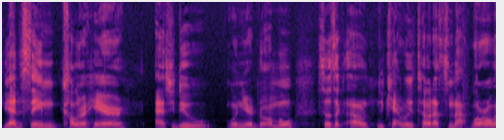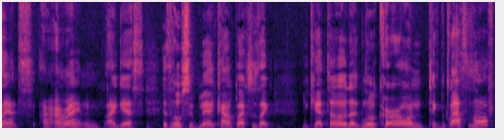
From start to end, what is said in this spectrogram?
You had the same color hair as you do when you're normal. So it's like, oh, you can't really tell that's not Laurel Lance. All right, I guess. His whole Superman complex was like, you can't tell the little curl and take the glasses off.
